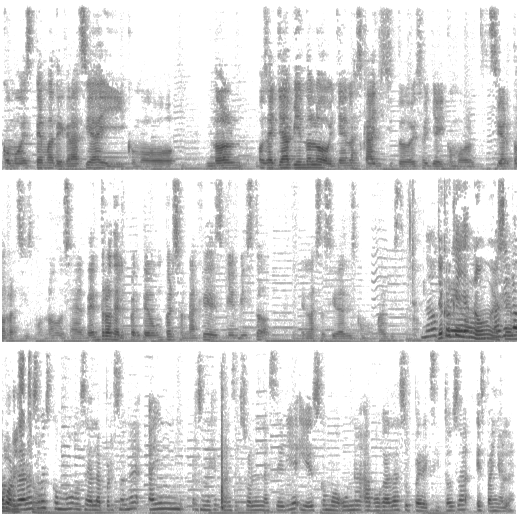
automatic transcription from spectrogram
como es tema de gracia y como no, o sea, ya viéndolo ya en las calles y todo eso, ya hay como cierto racismo, ¿no? O sea, dentro del, de un personaje es bien visto, en la sociedad es como mal visto, ¿no? No Yo creo que ya no, Más bien lo abordaron, visto. ¿sabes cómo? O sea, la persona, hay un personaje transexual en la serie y es como una abogada súper exitosa española.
